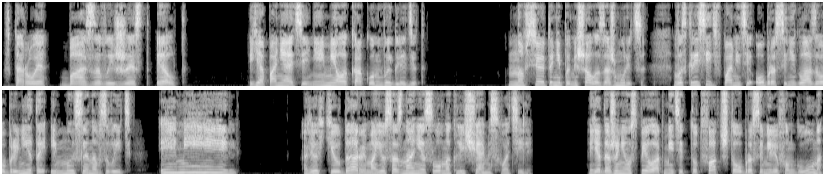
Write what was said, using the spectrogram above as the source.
Второе — базовый жест Элт. Я понятия не имела, как он выглядит. Но все это не помешало зажмуриться, воскресить в памяти образ синеглазого брюнета и мысленно взвыть. «Эмиль!» Легкие удары мое сознание словно клещами схватили. Я даже не успела отметить тот факт, что образ Эмиля фон Глуна,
